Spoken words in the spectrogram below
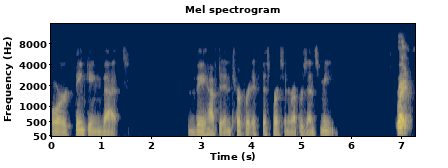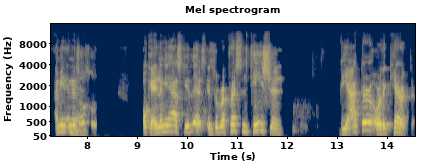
or thinking that they have to interpret if this person represents me. Right. I mean, and it's also okay. Let me ask you this: Is the representation the actor or the character?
